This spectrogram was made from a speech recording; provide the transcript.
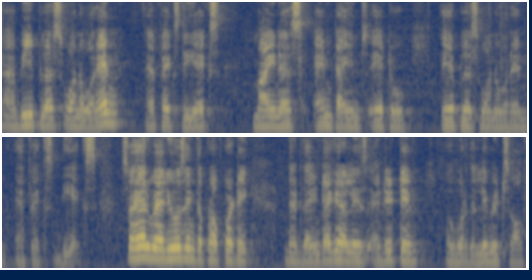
uh, b plus 1 over n f x d x minus n times a to a plus 1 over n f x d x. So, here we are using the property that the integral is additive over the limits of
